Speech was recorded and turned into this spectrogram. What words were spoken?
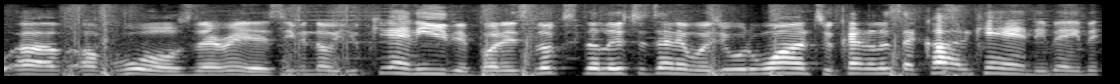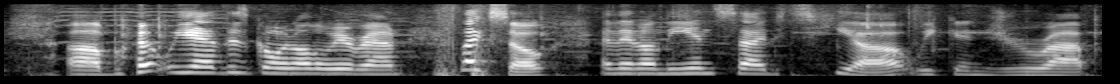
of, of, there is even though you can't eat it but it looks delicious anyways. You would want to. Kind of looks like cotton candy baby. Uh, but we have this going all the way around like so. And then on the inside here we can drop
